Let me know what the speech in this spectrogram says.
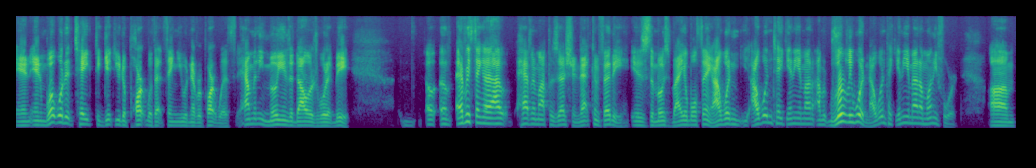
And and what would it take to get you to part with that thing you would never part with? How many millions of dollars would it be? Of, of everything that i have in my possession that confetti is the most valuable thing. I wouldn't i wouldn't take any amount i literally wouldn't. I wouldn't take any amount of money for it. Um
